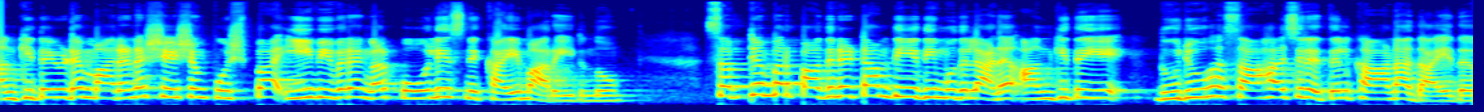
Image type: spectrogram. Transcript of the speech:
അങ്കിതയുടെ മരണശേഷം പുഷ്പ ഈ വിവരങ്ങൾ പോലീസിന് കൈമാറിയിരുന്നു. സെപ്റ്റംബർ പതിനെട്ടാം തീയതി മുതലാണ് അങ്കിതയെ ദുരൂഹ സാഹചര്യത്തിൽ കാണാതായത്.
